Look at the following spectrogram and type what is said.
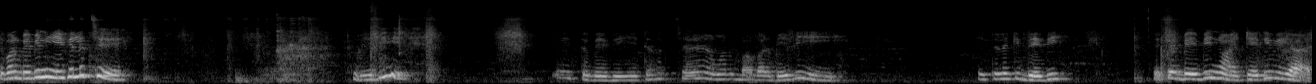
তোমার বেবি নিয়ে ফেলেছে? বেবি? এই তো বেবি এটা হচ্ছে আমার বাবার বেবি। এটা নাকি বেবি? এটা বেবি নয় টেডি বিয়ার।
